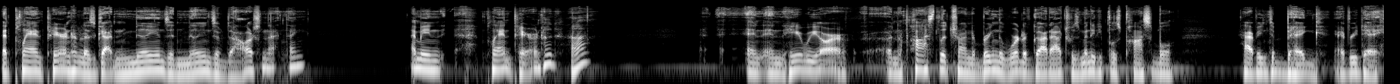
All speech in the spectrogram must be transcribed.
that Planned Parenthood has gotten millions and millions of dollars from that thing? I mean, Planned Parenthood, huh? And and here we are, an apostolate trying to bring the word of God out to as many people as possible, having to beg every day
